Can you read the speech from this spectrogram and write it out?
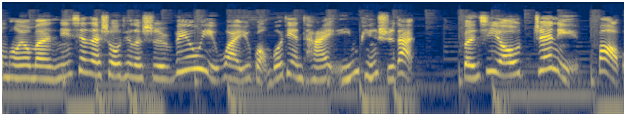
众朋友们，您现在收听的是 VOE 外语广播电台荧屏时代。本期由 Jenny、Bob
